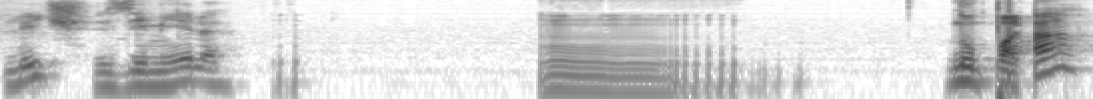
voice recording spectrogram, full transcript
Лич, земеля. Ну, пока,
